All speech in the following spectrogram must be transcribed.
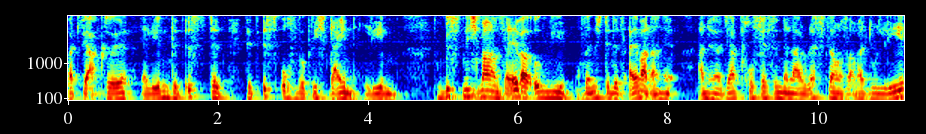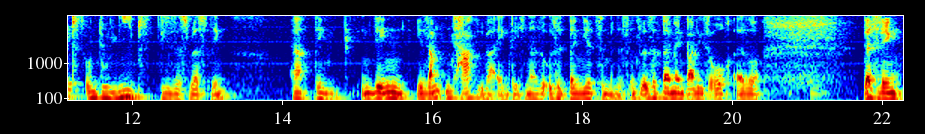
was wir aktuell erleben, das ist, das, das ist auch wirklich dein Leben. Du bist nicht mal selber irgendwie, auch wenn sich das jetzt albern anhört, ja, professioneller Wrestler oder so, aber du lebst und du liebst dieses Wrestling. Ja, den, den gesamten Tag über eigentlich, ne? So ist es bei mir zumindest. Und so ist es bei meinen Buddies auch. Also deswegen,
